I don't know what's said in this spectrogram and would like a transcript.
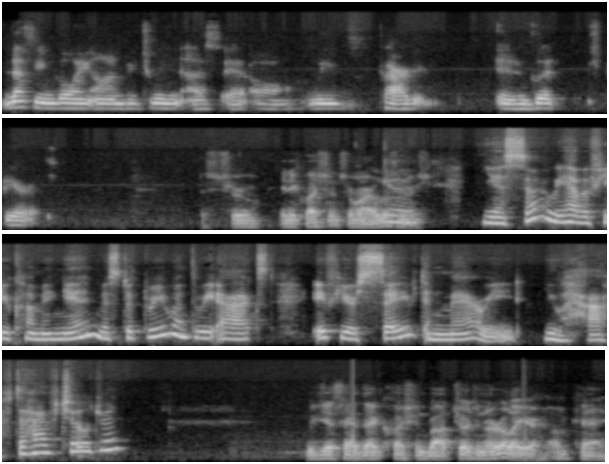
nothing going on between us at all. We parted in good spirits. It's true. Any questions from our Good. listeners? yes, sir. We have a few coming in. Mr. 313 asked if you're saved and married, you have to have children? We just had that question about children earlier. Okay.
